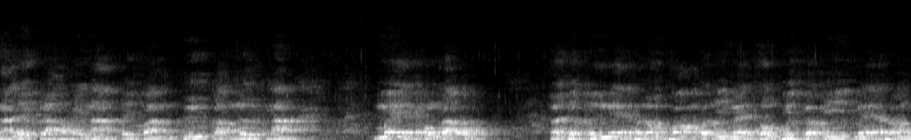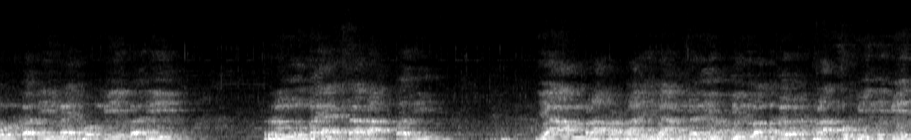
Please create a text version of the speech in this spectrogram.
นะได้กล่าวให้นาคได้ฟังคือกำเนิดนาคแม่ของเราอาจจะเป็นแม่พนมทองก็ดีแม่สมพิษก็ดีแม่รำมูลก็ดีแม่พลดีก็ดี หรือแม่สระก็ดี ยามหลับไหลอย่างสนิทจึงบังเกิดพระสุบินิมิต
